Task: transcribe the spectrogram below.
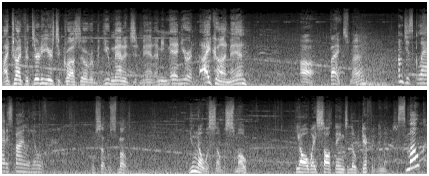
I tried for 30 years to cross over, but you managed it, man. I mean, man, you're an icon, man. Oh, thanks, man. I'm just glad it's finally over. What's up with Smoke? You know what's up with Smoke. He always saw things a little different than us. Smoke?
